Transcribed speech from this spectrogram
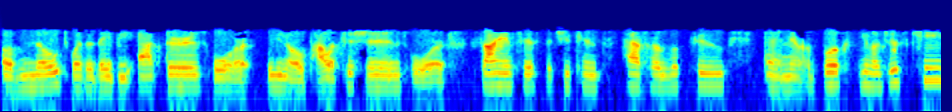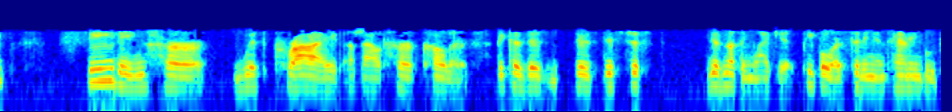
of note, whether they be actors or, you know, politicians or scientists that you can have her look to. And there are books, you know, just keep feeding her with pride about her color because there's there's it's just there's nothing like it. People are sitting in tanning booths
